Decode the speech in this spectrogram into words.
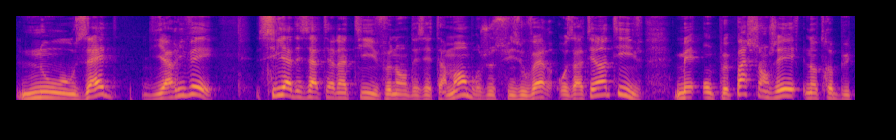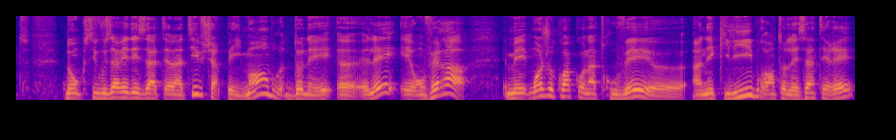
nous aident d'y arriver. S'il y a des alternatives venant des États membres, je suis ouvert aux alternatives. Mais on ne peut pas changer notre but. Donc si vous avez des alternatives, chers pays membres, donnez-les et on verra. Mais moi, je crois qu'on a trouvé euh, un équilibre entre les intérêts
